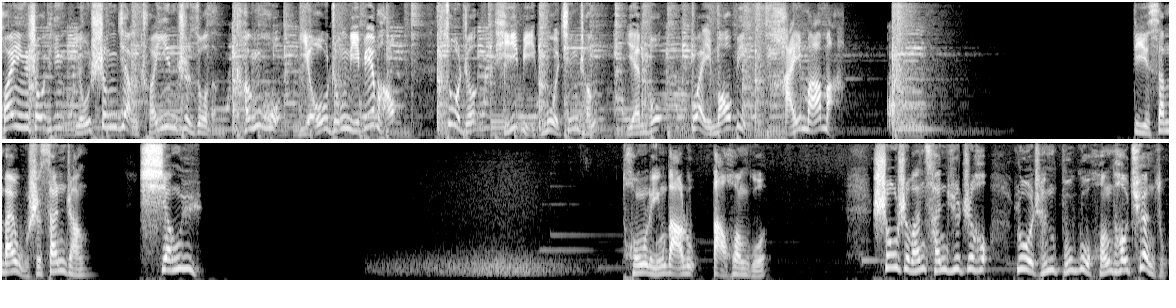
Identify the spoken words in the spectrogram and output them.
欢迎收听由升降传音制作的《坑货有种你别跑》，作者提笔墨倾城，演播怪猫病海马马。第三百五十三章相遇。通灵大陆大荒国，收拾完残局之后，洛尘不顾黄涛劝阻，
